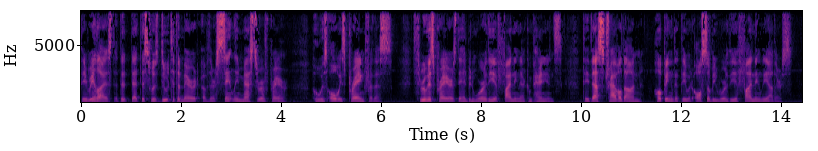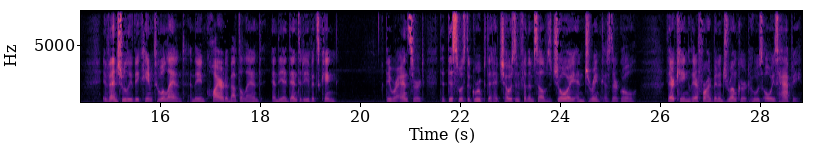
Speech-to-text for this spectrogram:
They realized that, th- that this was due to the merit of their saintly master of prayer, who was always praying for this. Through his prayers, they had been worthy of finding their companions. They thus traveled on, hoping that they would also be worthy of finding the others. Eventually, they came to a land, and they inquired about the land and the identity of its king they were answered that this was the group that had chosen for themselves joy and drink as their goal. Their king therefore had been a drunkard who was always happy.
